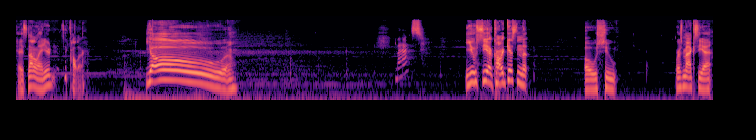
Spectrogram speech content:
Okay, it's not a lanyard. It's a collar. Yo! Max? You see a carcass in the... Oh, shoot. Where's Maxie at?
